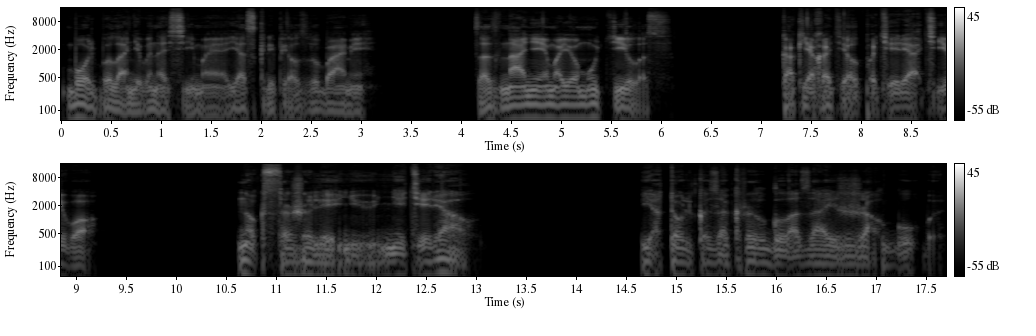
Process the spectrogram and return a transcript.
Боль была невыносимая, я скрипел зубами. Сознание мое мутилось. Как я хотел потерять его. Но, к сожалению, не терял. Я только закрыл глаза и сжал губы.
